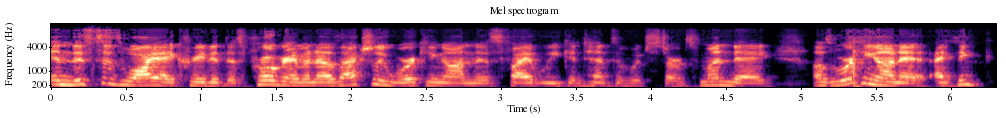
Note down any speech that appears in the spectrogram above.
and this is why I created this program. And I was actually working on this five week intensive, which starts Monday. I was working on it, I think,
